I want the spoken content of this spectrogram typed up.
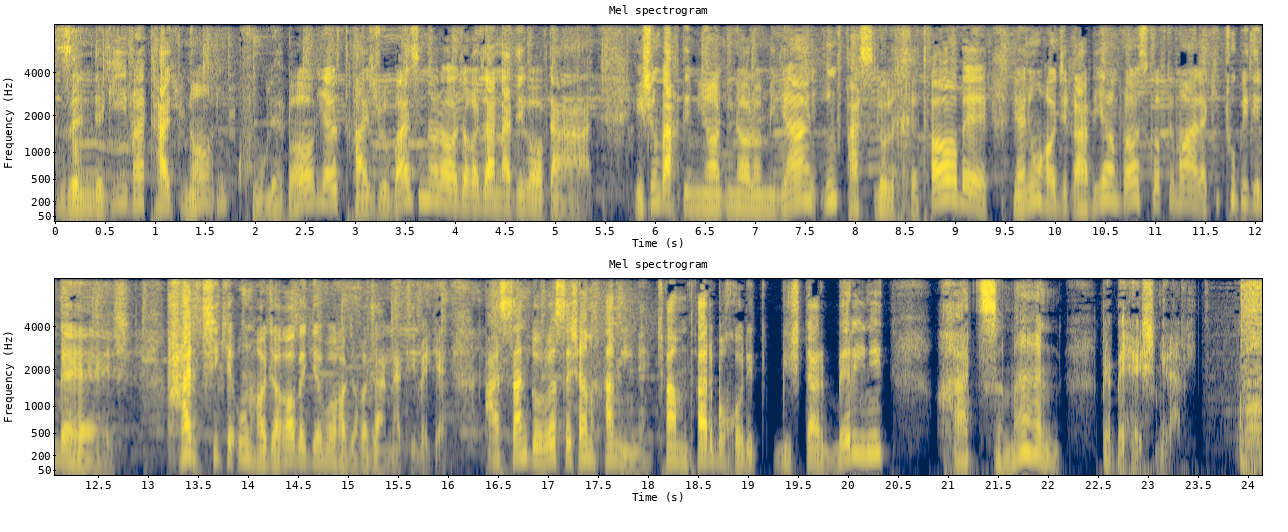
زندگی و تجنا این کوله باری از تجربه از اینا رو حاج آقا جنتی گفتن. ایشون وقتی میان اینا رو میگن این فصل الخطابه یعنی اون حاجی قبلی هم راست گفته ما علکی تو بیدیم بهش. هر چی که اون حاج آقا بگه و حاج آقا جنتی بگه. اصلا درستش هم همینه. کمتر بخورید بیشتر برینید حتما به بهش می‌روید.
